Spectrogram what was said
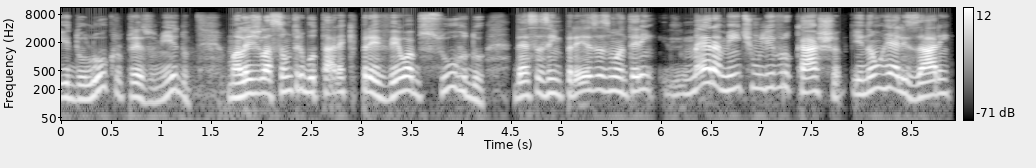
e do lucro presumido, uma legislação tributária que prevê o absurdo dessas empresas manterem meramente um livro caixa e não realizarem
